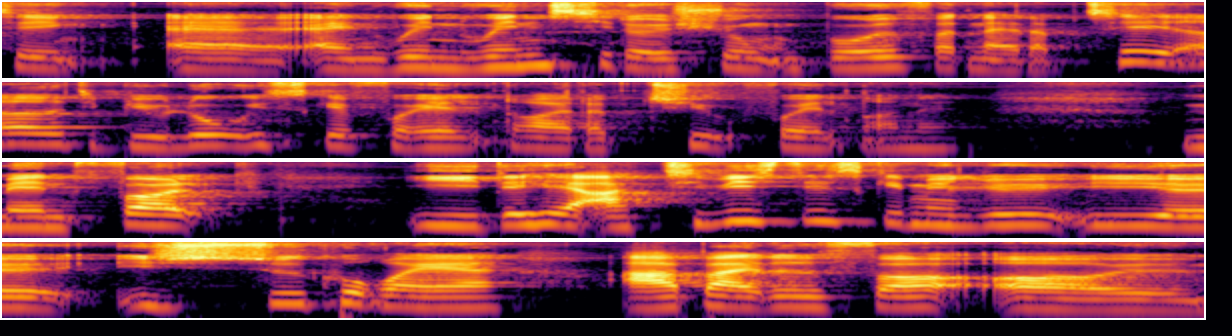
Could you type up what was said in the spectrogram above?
ting, er, en win-win situation, både for den adopterede, de biologiske forældre og adoptivforældrene. Men folk i det her aktivistiske miljø i, øh, i Sydkorea arbejdede for at, øh,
